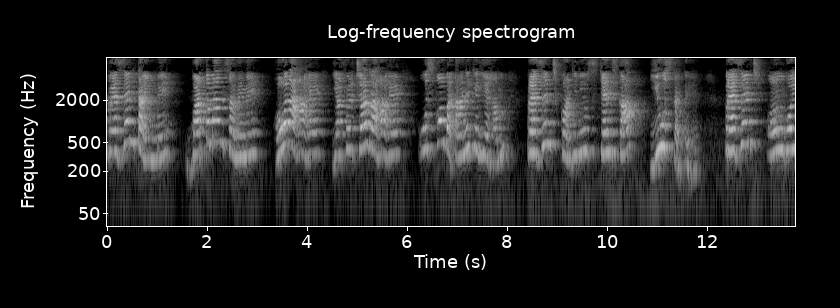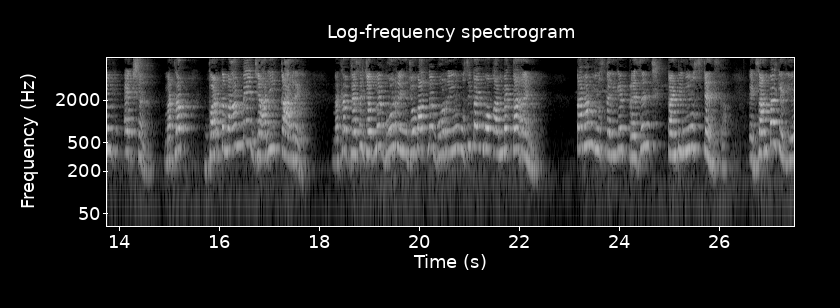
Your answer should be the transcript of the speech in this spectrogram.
प्रेजेंट टाइम में, वर्तमान समय में हो रहा है या फिर चल रहा है, उसको बताने के लिए हम प्रेजेंट कॉन्टिन्यूस टेंस का यूज़ करते हैं। प्रेजेंट ऑनगोइंग एक्शन मतलब वर्तमान में जारी कार्य। मतलब जैसे जब मैं बोल रही हूँ, जो बात मैं बोल रही हूँ, उसी टाइम वो काम मैं कर रही हूँ। तब हम यूज़ करेंगे प्रेजेंट कंटिन्यूस टेंस का। एग्ज़ाम्पल के लिए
